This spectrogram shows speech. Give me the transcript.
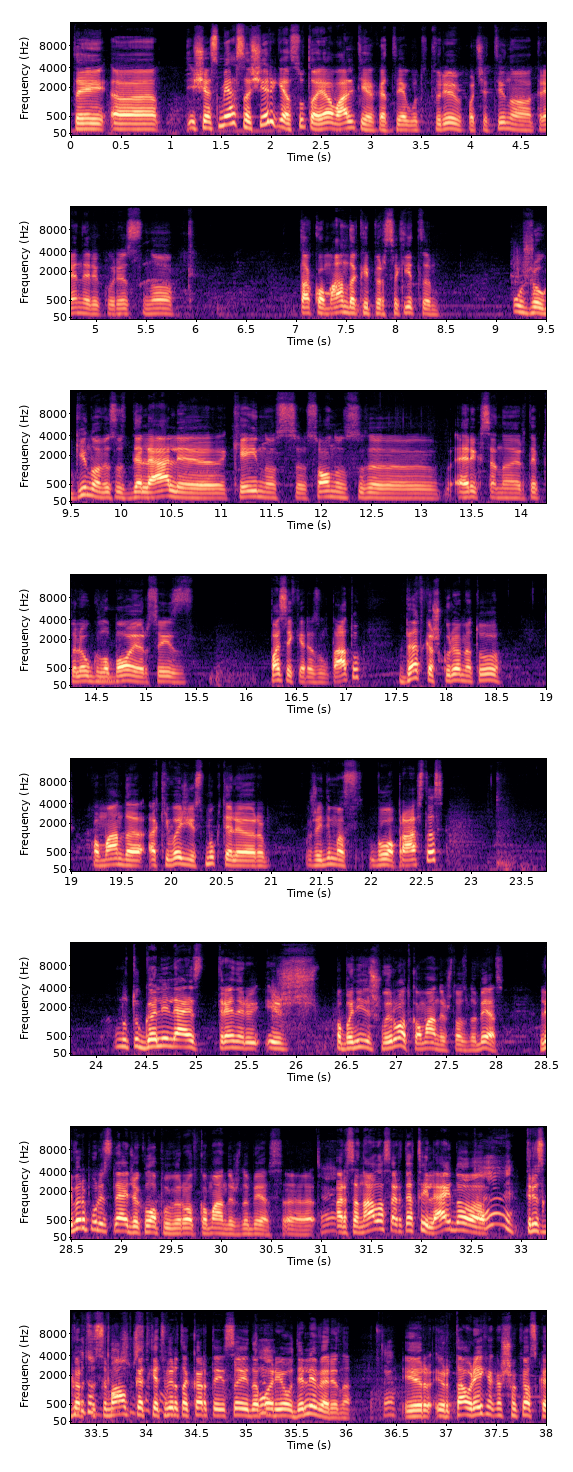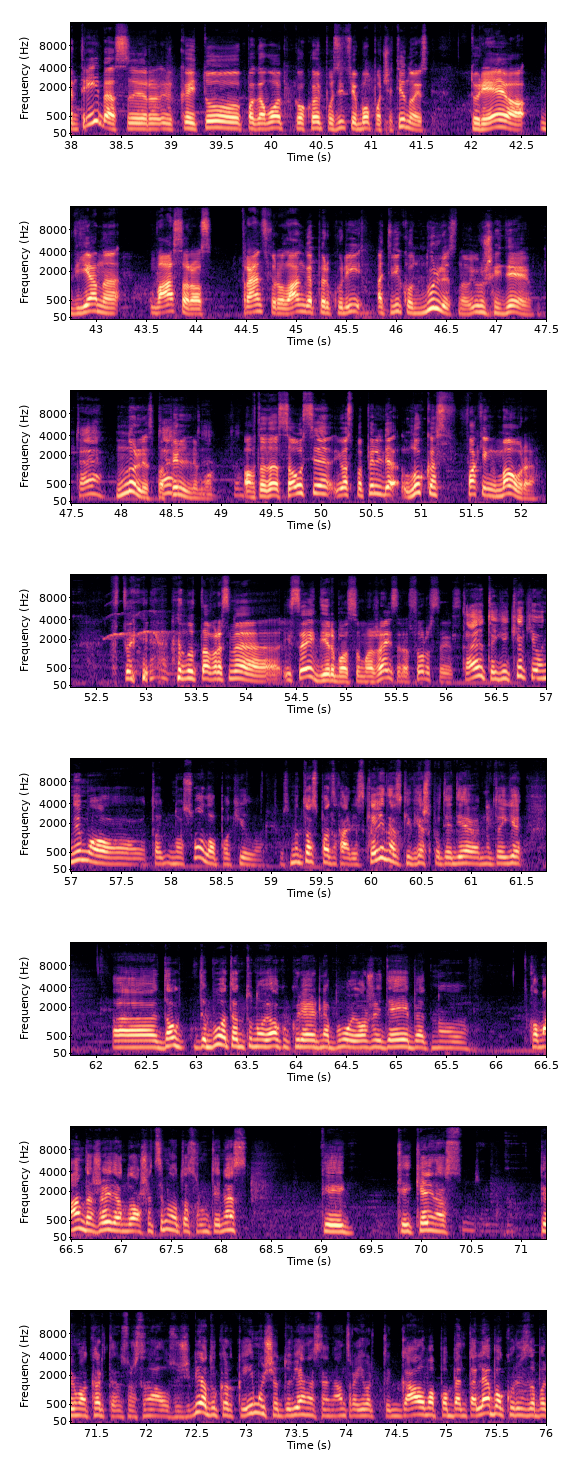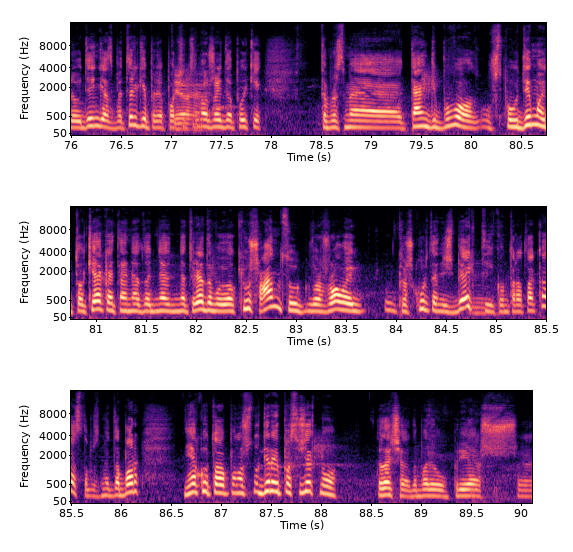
Tai uh, iš esmės aš irgi esu toje valtyje, kad jeigu tu turi Početino trenerį, kuris, nu, tą komandą, kaip ir sakyt, užaugino visus Delelį, Keinus, Sonus, e, Erikseną ir taip toliau globojo ir su jais pasiekė rezultatų, bet kažkurio metu komanda akivaizdžiai smuktelėjo ir žaidimas buvo prastas, nu tu gali leisti treneriui iš, pabandyti išvairuoti komandą iš tos dubės. Liverpoolis leidžia klopui vairuoti komandą iš dubės. E, Taip. Arsenalas ar tai leido Taip, tris kartus aš kad ketvirtą kartą jisai dabar Taip. jau deliverina. Taip. Ir, ir tau reikia kažkokios kantrybės ir, ir kai tu pagalvoji, kokioje pozicijoje buvo početino, jis turėjo vieną vasaros transferų langą, per kurį atvyko nulis naujų žaidėjų. Taip. Nulis papildymų. taip, taip. O tada sausį juos papildė Lukas fucking Maura. Tai, nu, ta prasme, jisai dirbo su mažais resursais. Taip, taigi kiek jaunimo ta, nuo suolo pakilo. Prasme, Tas pats Haris Keinas, kaip viešpatė dievė, nu taigi uh, daug buvo ten tų naujokų, kurie ir nebuvo jo žaidėjai, bet nu, komanda žaidė, nu, aš atsimenu tas rungtynes, kai, kai Keinas pirmą kartą su Arsenalu sužibėjo, du kartus įmušė, du vienas, ten antrą įvartį galvą po Bentalebo, kuris dabar jau dingęs, bet irgi prie Početino žaidė puikiai. Ta prasme, tengi buvo užspaudimai tokie, kad ten net, net, neturėdavo jokių šansų varžovai kažkur ten išbėgti į kontratakas. Ta prasme, dabar nieko to panašu. Nu, gerai, pasižiūrėk, nu, kada čia dabar jau prieš e,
